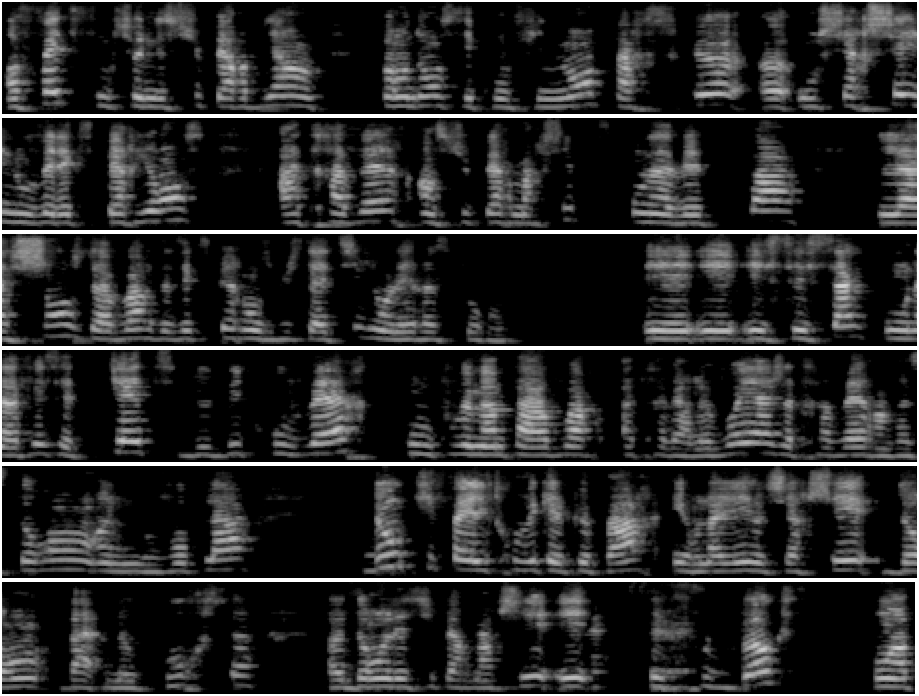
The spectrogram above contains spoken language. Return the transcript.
en fait, fonctionnaient super bien pendant ces confinements parce qu'on euh, cherchait une nouvelle expérience à travers un supermarché, puisqu'on n'avait pas la chance d'avoir des expériences gustatives dans les restaurants. Et, et c'est ça qu'on a fait, cette quête de découverte qu'on ne pouvait même pas avoir à travers le voyage, à travers un restaurant, un nouveau plat. Donc, il fallait le trouver quelque part et on allait le chercher dans bah, nos courses, euh, dans les supermarchés. Et ces foodbox ont un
